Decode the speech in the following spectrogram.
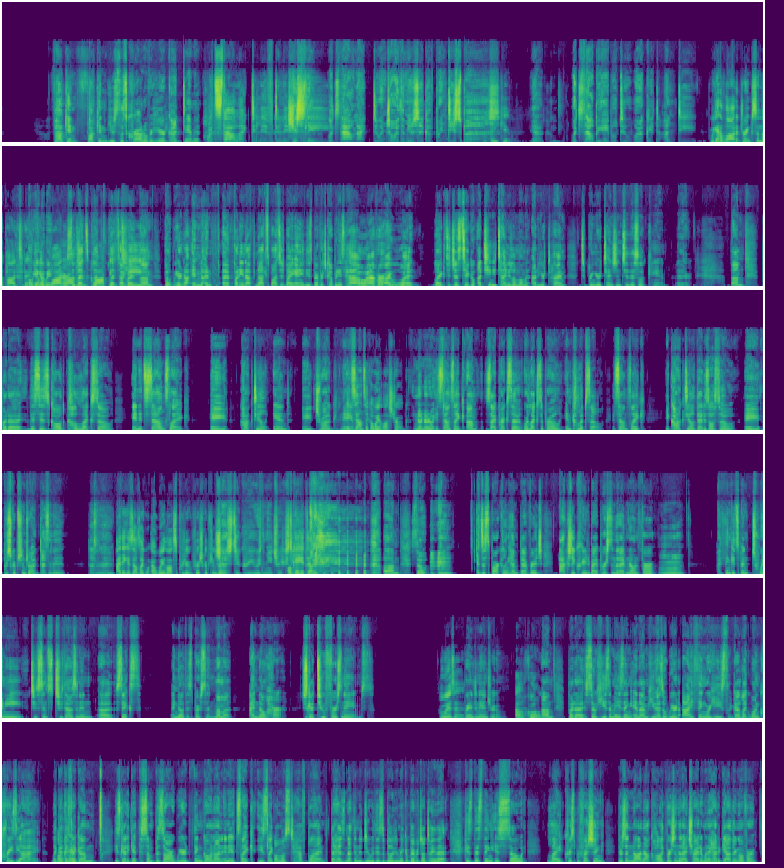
Fucking, fucking useless crowd over here. God damn it. Wouldst thou like to live deliciously? Wouldst thou like to enjoy the music of Brinty Spurs? Thank you. Yeah. Wouldst thou be able to work it, Hunty? We got a lot of drinks in the pod today. Oh yeah, we got wait, wait. water so options, let's, coffee, let's, let's talk tea. about. Um, but we are not, and, and uh, funny enough, not sponsored by any of these beverage companies. However, I would like to just take a, a teeny tiny little moment out of your time to bring your attention to this little can. Hi there. Um, but uh, this is called Calexo, and it sounds like a cocktail and a drug name. it sounds like a weight loss drug. No, no, no. It sounds like um, Zyprexa or Lexapro and Calypso. It sounds like a cocktail that is also a prescription drug, doesn't it? Doesn't it? I think it sounds like a weight loss pre- prescription drug. Just agree with me, Trixie. okay, it does. um, so it's a sparkling hemp beverage, actually created by a person that I've known for, mm, I think it's been 20 to, since 2006. I know this person, Mama. I know her. She's got two first names, Who is it? Brandon Andrew. Oh, cool. Um, but uh, so he's amazing, and um, he has a weird eye thing where he's got like one crazy eye, Like a, it's like um he's got to get some bizarre weird thing going on, and it's like he's like almost half blind. That has nothing to do with his ability to make a beverage. I'll tell you that because this thing is so light, crisp, refreshing. There's a non-alcoholic version that I tried it when I had a gathering over.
